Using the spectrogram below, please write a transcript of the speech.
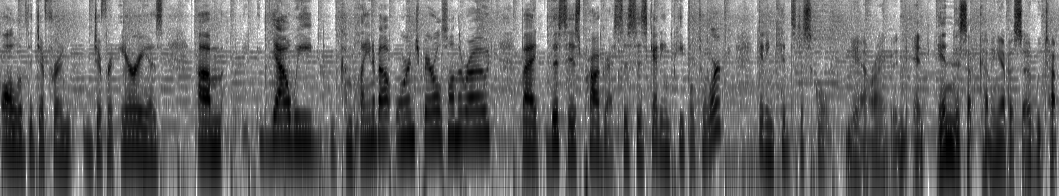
all of the different different areas. Um, yeah, we complain about orange barrels on the road, but this is progress. This is getting people to work, getting kids to school. Yeah, right. And, and in this upcoming episode, we talk,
